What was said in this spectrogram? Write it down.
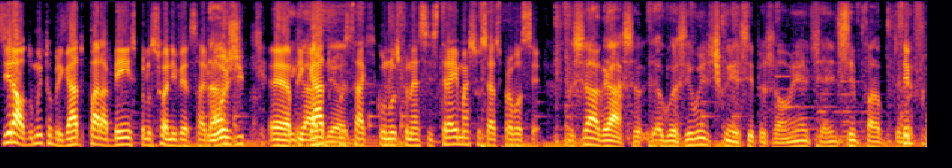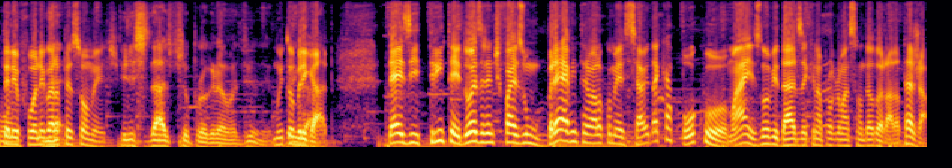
Ziraldo, muito obrigado, parabéns pelo seu aniversário Tá. hoje. É, Obrigado, obrigado por estar aqui conosco nessa estreia e mais sucesso para você. Você é uma graça. Eu gostei muito de te conhecer pessoalmente. A gente sempre fala por telefone. Sempre por telefone, agora né? pessoalmente. Felicidades pro seu programa, viu? Muito obrigado. 10h32, a gente faz um breve intervalo comercial e daqui a pouco mais novidades aqui na programação da Eldorado. Até já.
